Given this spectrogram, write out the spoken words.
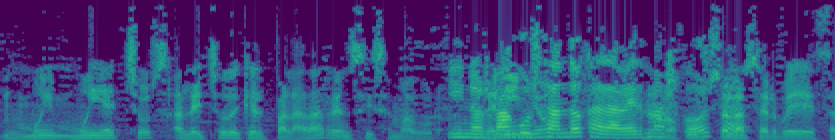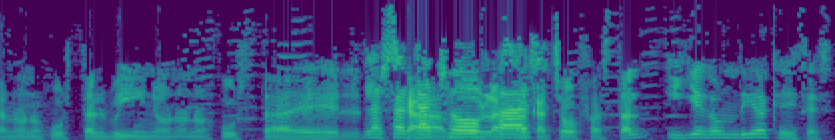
muy muy hechos al hecho de que el paladar en sí se madura. Y nos van gustando cada vez más cosas. nos gusta la cerveza, no nos gusta el vino, no nos gusta el las pescado, las alcachofas, tal. Y llega un día que dices,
